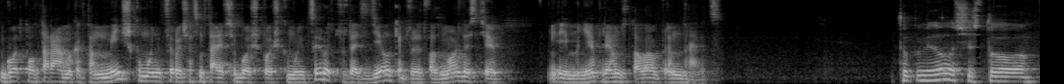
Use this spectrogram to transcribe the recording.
год-полтора мы как-то меньше коммуницировали, сейчас мы стали все больше и больше коммуницировать, обсуждать сделки, обсуждать возможности, и мне прям стало прям нравиться. Ты упомянул еще, что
